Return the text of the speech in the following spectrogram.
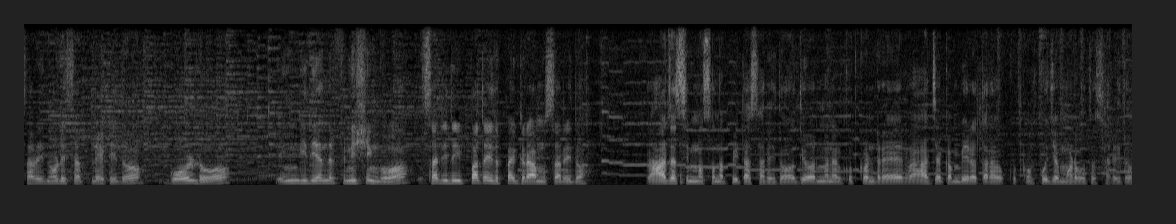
ಸರ್ ಇದು ನೋಡಿ ಸರ್ ಪ್ಲೇಟ್ ಇದು. ಗೋಲ್ಡು ಹೆಂಗಿದೆ ಅಂದರೆ ಫಿನಿಶಿಂಗು ಸರ್, ಇದು ಇಪ್ಪತ್ತೈದು ರೂಪಾಯಿ ಗ್ರಾಮ್ ಸರ್ ಇದು. ರಾಜ ಸಿಂಹಾಸನ ಪೀಠ ಸರ್ ಇದು. ದೇವ್ರ ಮನೇಲಿ ಕುತ್ಕೊಂಡ್ರೆ ರಾಜ ಗಂಭೀರ ಥರ ಕುತ್ಕೊಂಡು ಪೂಜೆ ಮಾಡ್ಬೋದು ಸರ್ ಇದು.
